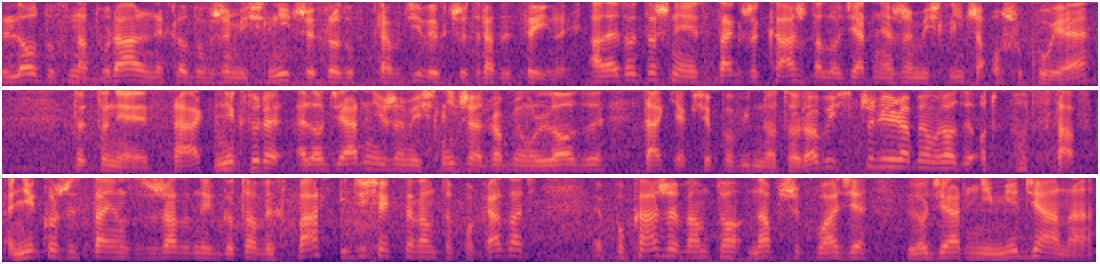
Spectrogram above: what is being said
lodów naturalnych, lodów rzemieślniczych, lodów prawdziwych czy tradycyjnych. Ale to też nie jest tak, że każda lodziarnia rzemieślnicza oszukuje. To, to nie jest tak. Niektóre lodziarnie rzemieślnicze robią lody tak, jak się powinno to robić, czyli robią lody od podstaw, nie korzystając z żadnych gotowych past. I dzisiaj chcę Wam to pokazać. Pokażę Wam to na przykładzie lodziarni Miedziana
